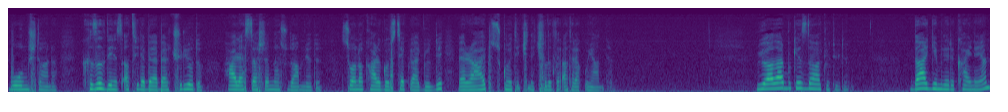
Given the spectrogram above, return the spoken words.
boğulmuş tanrı. Kızıl deniz atıyla beraber çürüyordu. Hala saçlarından su damlıyordu. Sonra Kargos tekrar güldü ve rahip sükunet içinde çığlıklar atarak uyandı. Rüyalar bu kez daha kötüydü. Dar gemileri kaynayan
